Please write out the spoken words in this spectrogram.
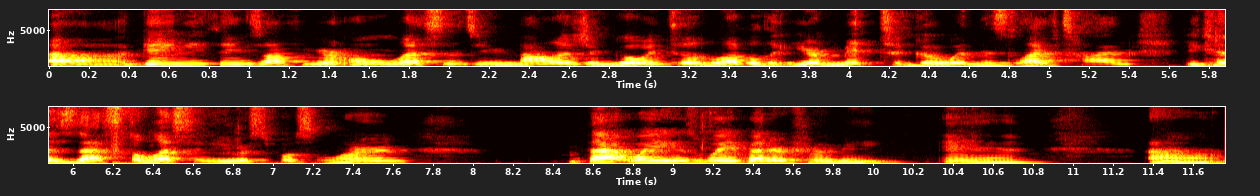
uh, gaining things off of your own lessons, and your knowledge, and going to the level that you're meant to go in this lifetime because that's the lesson you were supposed to learn. That way is way better for me. And um,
